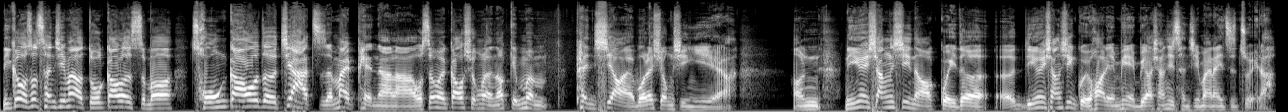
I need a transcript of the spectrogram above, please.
你跟我说陈其迈有多高的什么崇高的价值卖骗啊啦？我身为高雄人，然后根本骗笑哎，我在相信爷啊！哦，宁愿相信哦鬼的，呃，宁愿相信鬼话连篇，也不要相信陈其迈那一只嘴啦。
